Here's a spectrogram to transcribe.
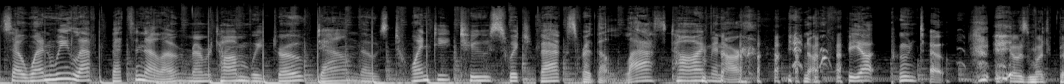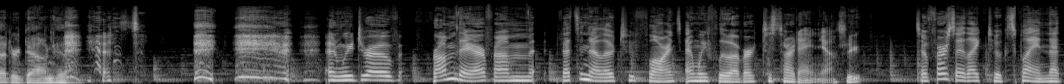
So when we left Vezzanello, remember, Tom, we drove down those 22 switchbacks for the last time in our in our Fiat Punto. It goes much better downhill. Yes. and we drove from there, from Vezzanello to Florence, and we flew over to Sardinia. See, So first, I'd like to explain that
